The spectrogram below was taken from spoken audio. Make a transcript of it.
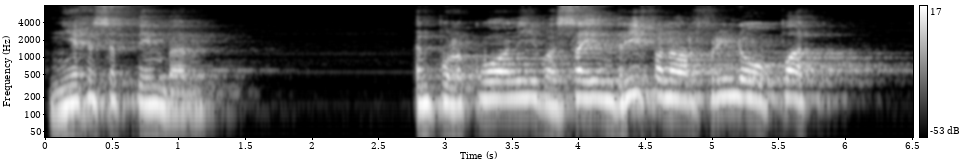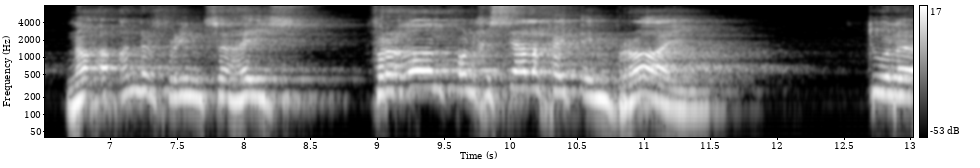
9 September in Polokwane was sy en drie van haar vriende op pad na 'n ander vriend se huis vir 'n aand van geselligheid en braai toe hulle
